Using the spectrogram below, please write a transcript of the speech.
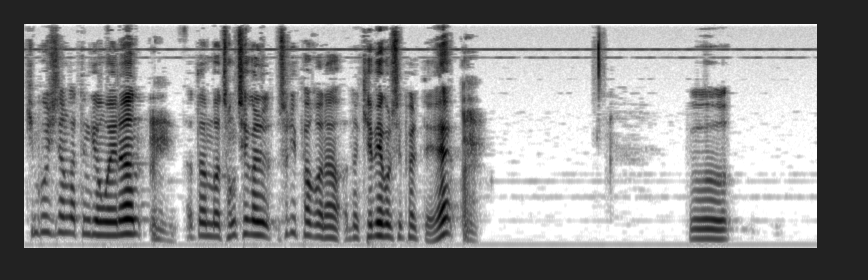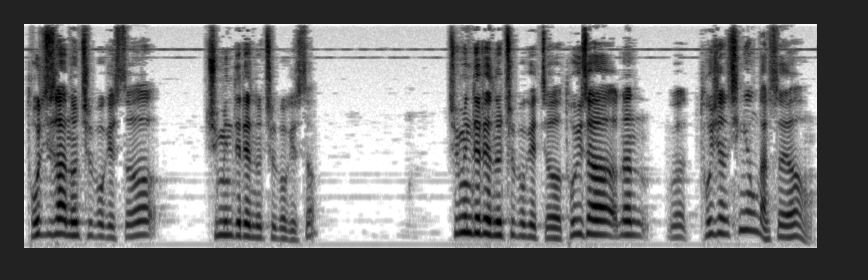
김포시장 같은 경우에는 어떤 뭐 정책을 수립하거나 어떤 계획을 수립할 때 그 도지사 눈치를 보겠어? 주민들의 눈치를 보겠어? 주민들의 눈치를 보겠죠. 도의사는 뭐 도시는 신경도 안 써요.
